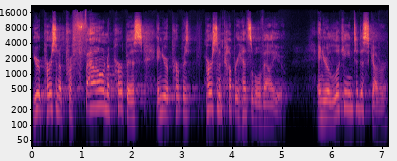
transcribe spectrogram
You're a person of profound purpose, and you're a purpose, person of comprehensible value. And you're looking to discover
